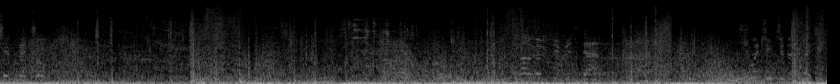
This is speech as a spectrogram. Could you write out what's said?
ship, Mitchell. Cargo ship is down. Switching to the second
